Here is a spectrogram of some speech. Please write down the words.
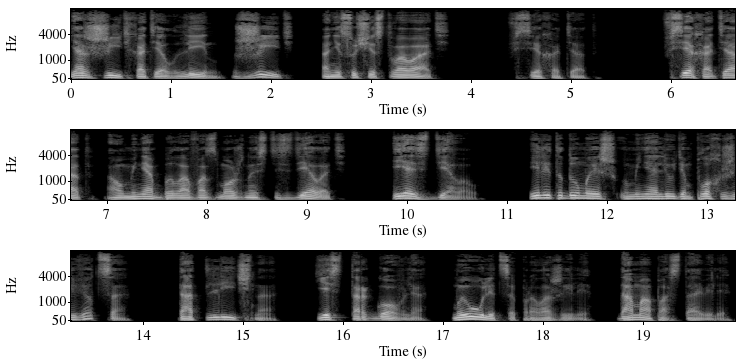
Я жить хотел, Лин, жить, а не существовать. Все хотят. Все хотят, а у меня была возможность сделать. И я сделал. Или ты думаешь, у меня людям плохо живется? Да отлично. Есть торговля. Мы улицы проложили, дома поставили.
